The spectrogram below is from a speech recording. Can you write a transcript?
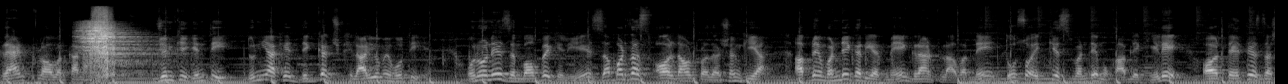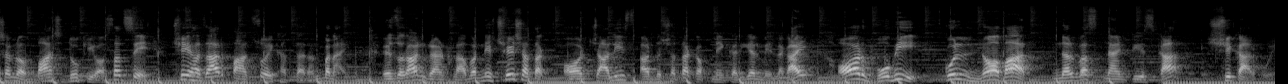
ग्रैंड फ्लावर का नाम। जिनकी गिनती दुनिया के दिग्गज खिलाड़ियों में होती है। उन्होंने जिम्बाब्वे के लिए ज़बरदस्त ऑलराउंड प्रदर्शन किया। अपने वनडे करियर में ग्रैंड फ्लावर ने 221 वनडे मुकाबले खेले और तैतीस दशमलव पाँच दो की औसत से 6,571 रन बनाए। इस दौरान ग्रैंड फ्लावर ने छह शतक और 40 अर्धशतक अपने करियर में लगाए और वो भी कुल नौ बार नर्वस नाइन्टीज का शिकार हुए।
